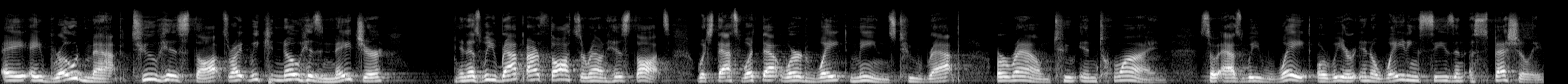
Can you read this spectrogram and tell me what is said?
a, a roadmap to his thoughts, right? We can know his nature. And as we wrap our thoughts around his thoughts, which that's what that word wait means to wrap around, to entwine. So, as we wait, or we are in a waiting season, especially,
